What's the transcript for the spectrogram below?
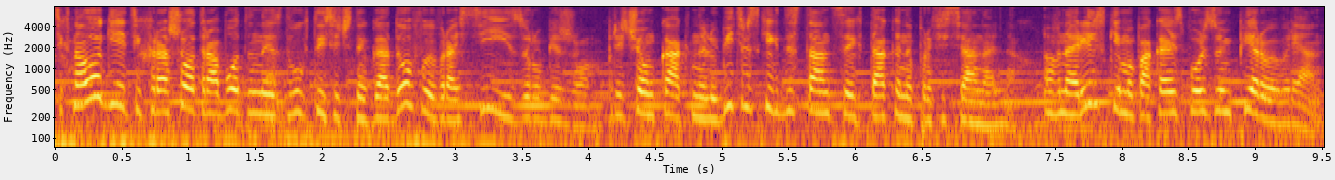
Технологии эти хорошо отработаны с 2000-х годов и в России, и за рубежом. Причем как на любительских дистанциях, так и на профессиональных. В Норильске мы пока используем первый вариант.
